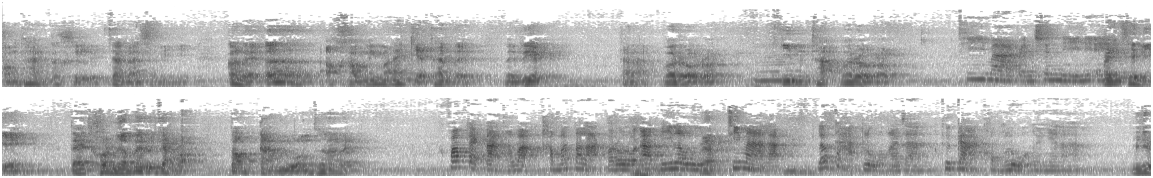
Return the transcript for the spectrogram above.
ของท่านก็คือเจ้ารัศมีก็เลย เออ เอาคำนี้มาให้เกียรติท่านเลย เลยเรียกตลาดวโรรสอินทวโรรสที่มาเป็นเช่นนี้นี่เอเป็นงเช่นนี้เอง แต่คนเหนือไม่รู้จักหรอก ต้องการหลวงเท่านั้นแหละความแตกต่างระหว่างคำว่าตลาดวโรรสอะนี้เรารู้ครับที่มาแล้วแล้วกาดหลวงอาจารย์ คือกาดของหลวงอย่างเงี้ยนะคะไม่ใช่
